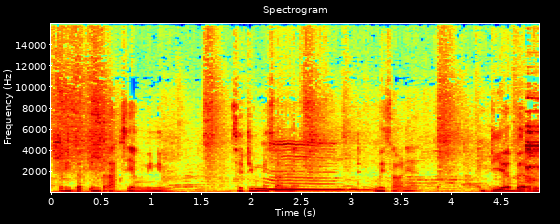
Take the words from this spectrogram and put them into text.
terlibat interaksi yang minim jadi misalnya Hmm, misalnya dia bareng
